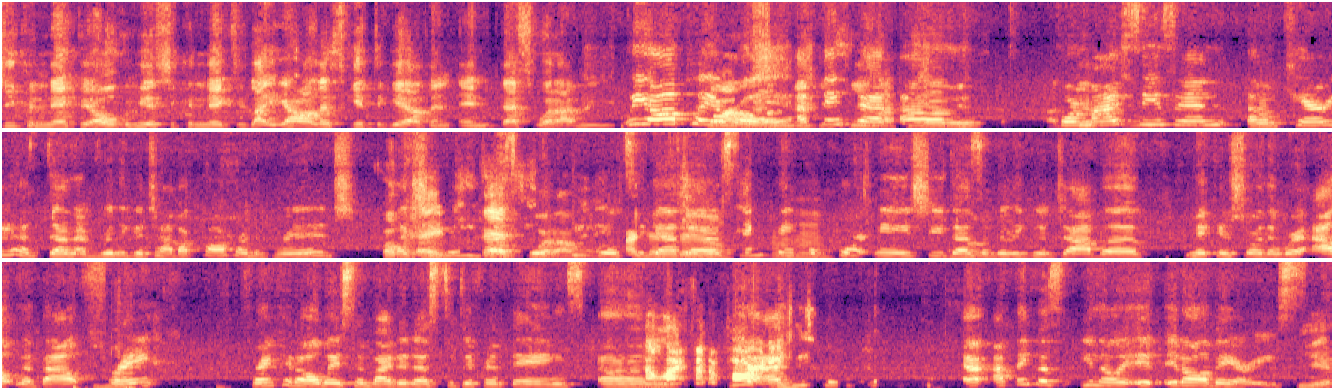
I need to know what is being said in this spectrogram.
she connected over here, she connected, like y'all, let's get together, and, and that's what I mean. We all play So I a role. make I think that like um it's- I for my season, um, Carrie has done a really good job. I call her the bridge. Like she Okay, really that's bring what I want. people I can together. Same thing Mhm. for Courtney. She does a Uh-huh. really good job of making sure that we're out and about. Mhm. Frank, Frank had always invited us to different things. Um, The life of the party. I, I I think that's you know it, it all varies. Yeah,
